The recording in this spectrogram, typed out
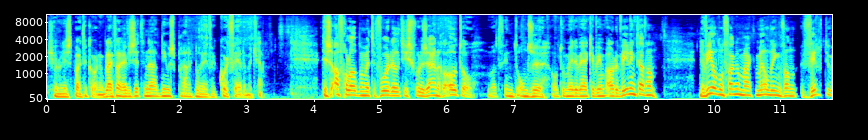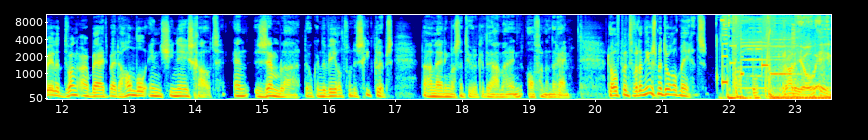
Journalist Bart de Koning, blijf nog even zitten. Na het nieuws praat ik nog even kort verder met je. Het is afgelopen met de voordeeltjes voor de zuinige auto. Wat vindt onze automedewerker Wim Oude-Wering daarvan? De Wereldontvanger maakt melding van virtuele dwangarbeid... bij de handel in Chinees goud. En Zembla, ook in de wereld van de schietclubs. De aanleiding was natuurlijk het drama in Alphen aan de Rijn. De hoofdpunten van het nieuws met Dorald Megens. Radio 1,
